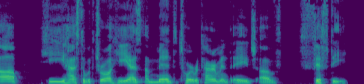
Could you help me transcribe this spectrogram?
up, he has to withdraw. He has a mandatory retirement age of 50.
